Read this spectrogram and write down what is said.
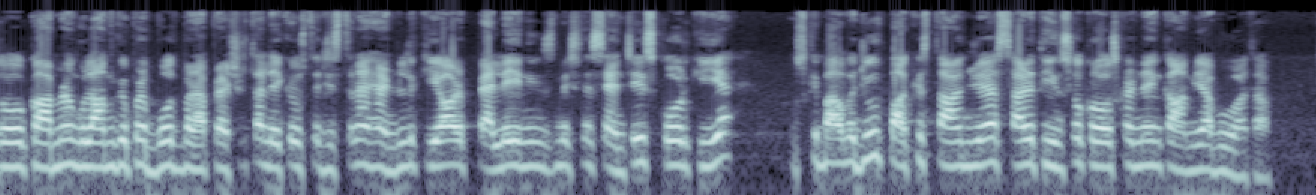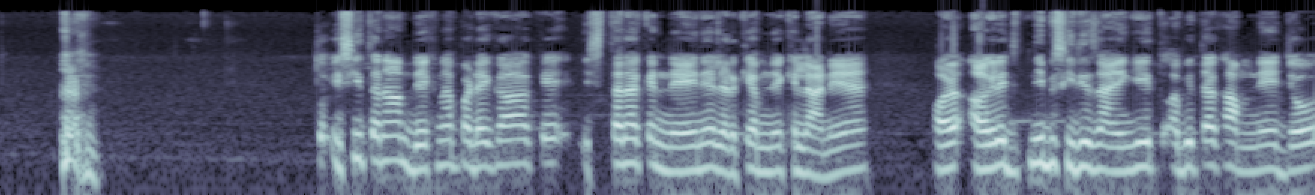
तो कामरान गुलाम के ऊपर बहुत बड़ा प्रेशर था, लेकिन उसने जिस तरह हैंडल किया और पहले इनिंग्स में इसने सेंचुरी स्कोर की है, उसके बावजूद पाकिस्तान जो है साढ़े तीन सौ क्रॉस करने में कामयाब हुआ था। तो इसी तरह हम देखना पड़ेगा कि इस तरह के नए नए लड़के हमने खिलाने हैं, और अगले जितनी भी सीरीज़ आएँगी तो अभी तक हमने जो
